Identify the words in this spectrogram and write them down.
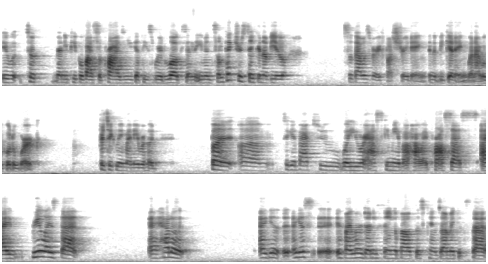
it took many people by surprise and you get these weird looks and even some pictures taken of you so that was very frustrating in the beginning when I would go to work, particularly in my neighborhood. But um, to get back to what you were asking me about how I process, I realized that I had a I guess, I guess if I learned anything about this pandemic, it's that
